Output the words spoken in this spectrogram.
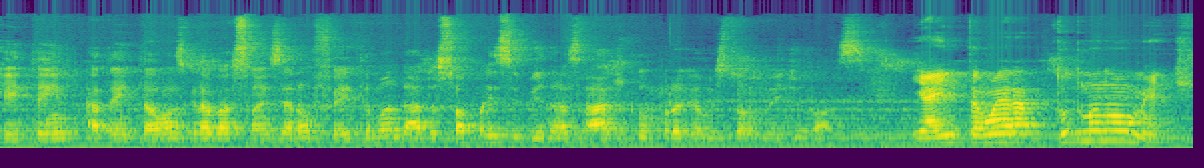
Quem tem até então as gravações eram feitas mandadas só para exibir nas rádios com o programa Estou no de Voz. E aí então era tudo manualmente.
